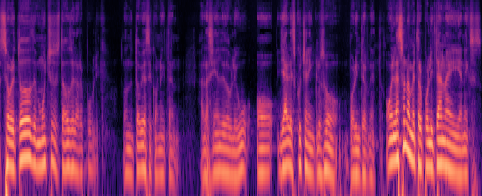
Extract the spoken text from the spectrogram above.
sobre todo de muchos estados de la República, donde todavía se conectan a la señal de W o ya la escuchan incluso por internet, o en la zona metropolitana y anexas.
